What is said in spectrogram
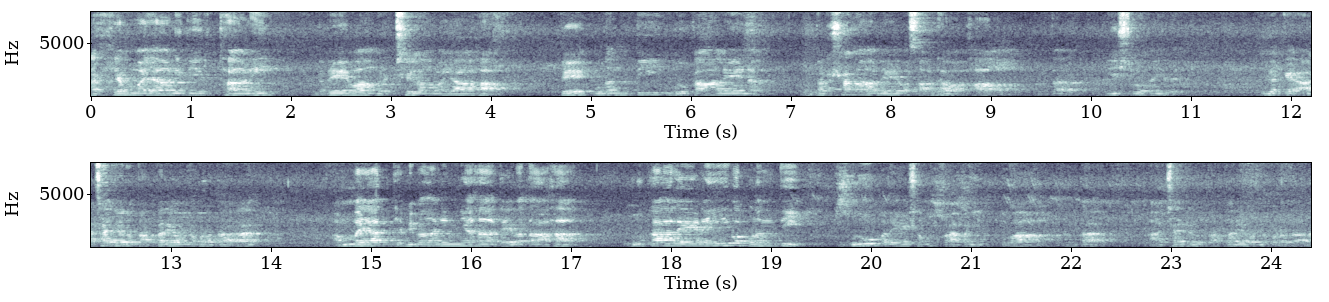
ನಹ್ಯಮ್ಮಯಾನಿ ತೀರ್ಥಾನಿ ನದೇವಾ ಮೃಕ್ಷಿಲಾಮಯಾ ತೇ ಪುನಂತಿ ಗುರುಕಾಲೇನ ದರ್ಶನಾದೇವ ಸಾಧವ ಅಂತ ಈ ಶ್ಲೋಕ ಇದೆ. ಇದಕ್ಕೆ ಆಚಾರ್ಯರು ತಾತ್ಪರ್ಯವನ್ನು ಕೊಡ್ತಾರ. ಅಮ್ಮಯಾದ್ಯಭಿಮಾನಿನ್ಯ ದೇವತಾ ಗುರುಕಾಲೇನೈವ ಪುನಂತಿ ಗುರುಪದೇಶಂ ಪ್ರಾಪಯಿತ್ವ ಅಂತ ಆಚಾರ್ಯರು ತಾತ್ಪರ್ಯವನ್ನು ಕೊಡ್ತಾರ.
